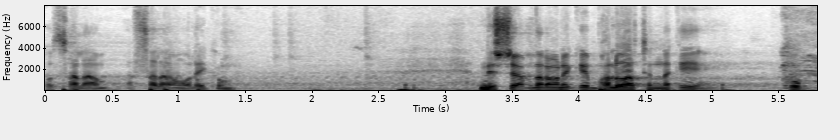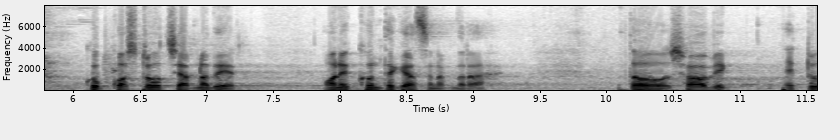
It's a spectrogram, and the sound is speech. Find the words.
ও সালাম। আসসালামু আলাইকুম। নিশ্চয় আপনারা অনেকে ভালো আছেন নাকি? খুব খুব কষ্ট হচ্ছে আপনাদের। অনেকক্ষণ থেকে আছেন আপনারা। তো স্বাভাবিক একটু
